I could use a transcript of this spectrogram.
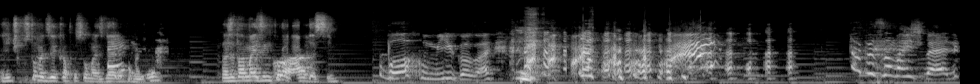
A gente costuma dizer que a pessoa mais velha, é. como eu, ela já tá mais encroada, assim. Boa comigo agora. a pessoa mais velha.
